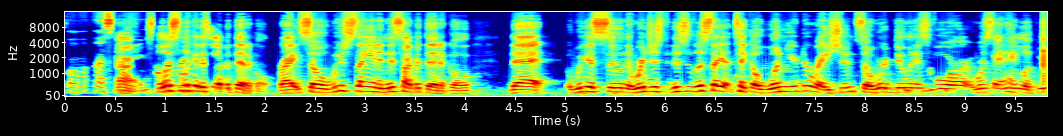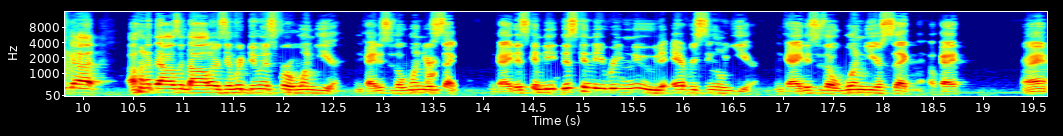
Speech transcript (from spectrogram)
for us. All right, so let's look at this hypothetical, right? So we're saying in this hypothetical that we assume that we're just this is let's say take a one year duration. So we're doing this mm-hmm. for we're saying, hey, look, we got a hundred thousand dollars and we're doing this for one year. Okay, this is a one year uh-huh. segment. Okay, this can be this can be renewed every single year. Okay, this is a one year segment. Okay, All right.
